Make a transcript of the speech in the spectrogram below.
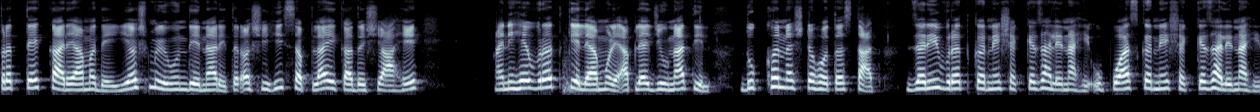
प्रत्येक कार्यामध्ये यश मिळवून देणारी तर अशी ही सपला एकादशी आहे. आणि हे व्रत केल्यामुळे आपल्या जीवनातील दुःख नष्ट होत असतात. जरी व्रत करणे शक्य झाले नाही उपवास करणे शक्य झाले नाही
